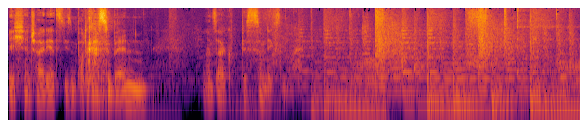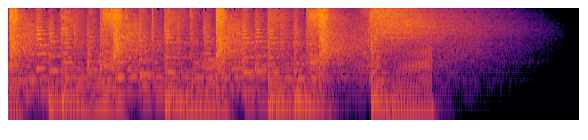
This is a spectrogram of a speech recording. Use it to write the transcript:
Ich entscheide jetzt diesen Podcast zu beenden und sage bis zum nächsten Mal.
